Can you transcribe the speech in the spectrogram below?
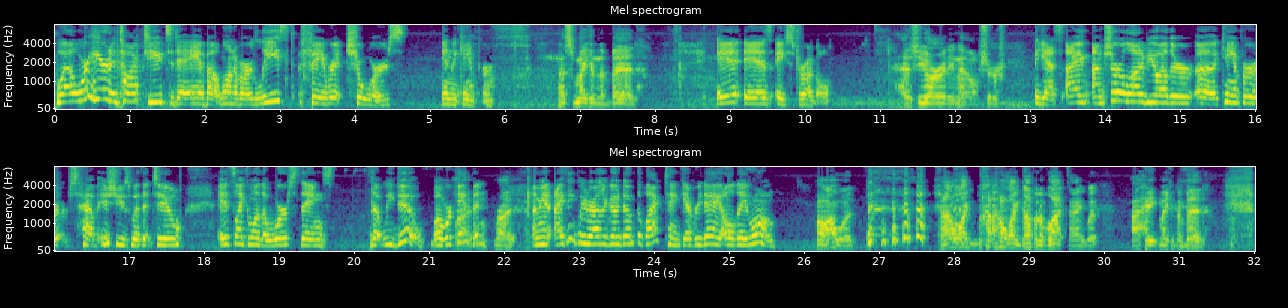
Well, we're here to talk to you today about one of our least favorite chores in the camper. That's making the bed, It is a struggle. as you already know, I'm sure. Yes, I, I'm sure a lot of you other uh, campers have issues with it too. It's like one of the worst things that we do while we're camping. Right. right. I mean, I think we'd rather go dump the black tank every day, all day long. Oh, I would. I don't like I don't like dumping a black tank, but I hate making the bed.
